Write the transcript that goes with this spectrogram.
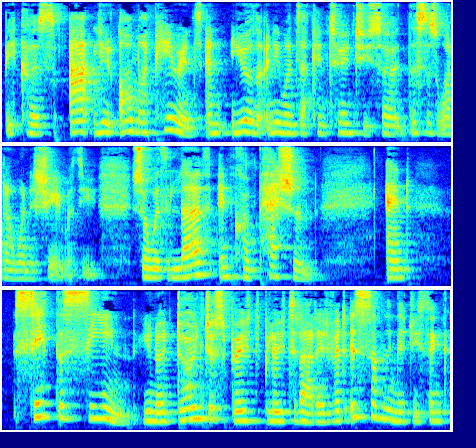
because I, you are my parents and you're the only ones I can turn to. So, this is what I want to share with you. So, with love and compassion, and set the scene, you know, don't just blurt, blurt it out. If it is something that you think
